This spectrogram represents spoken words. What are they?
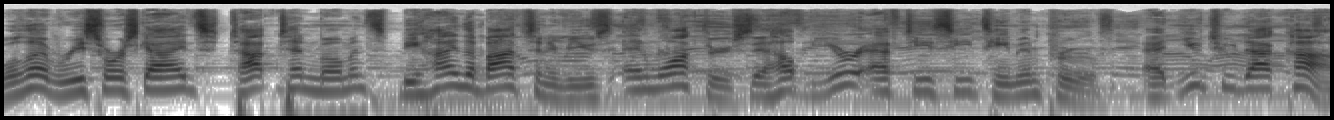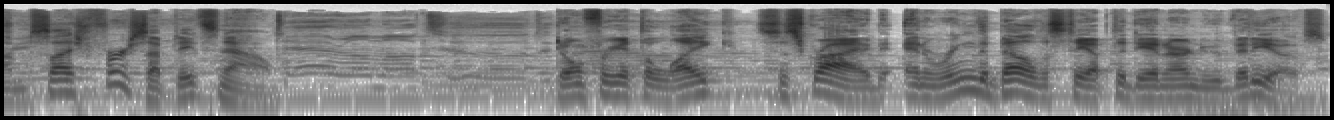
We'll have resource guides, top 10 moments, behind the bots interviews, and walkthroughs to help your FTC team improve at youtube.com slash first updates now. Don't forget to like, subscribe, and ring the bell to stay up to date on our new videos.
